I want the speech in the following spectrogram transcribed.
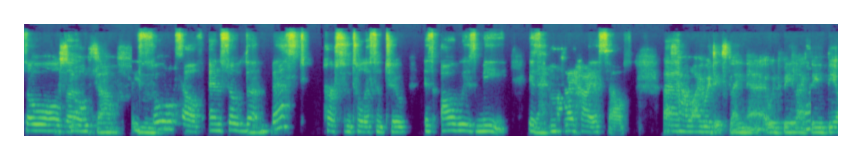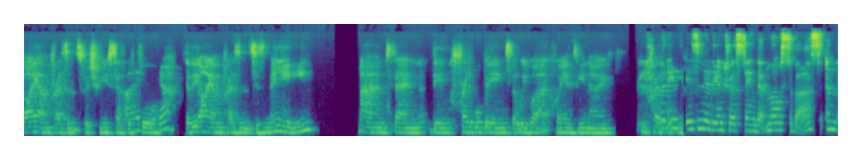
soul, the soul self. The mm. soul self. And so the mm. best person to listen to is always me, is yes. my higher self. That's um, how I would explain it. It would be like the the I am presence, which you said before. I, yeah. So the I am presence is me. And then the incredible beings that we work with, you know, incredible. But is not it interesting that most of us, and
